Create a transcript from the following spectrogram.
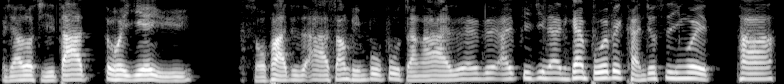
而且他说，其实大家都会揶揄手帕，就是啊，商品部部长啊，这这哎，毕竟呢，你看不会被砍，就是因为他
